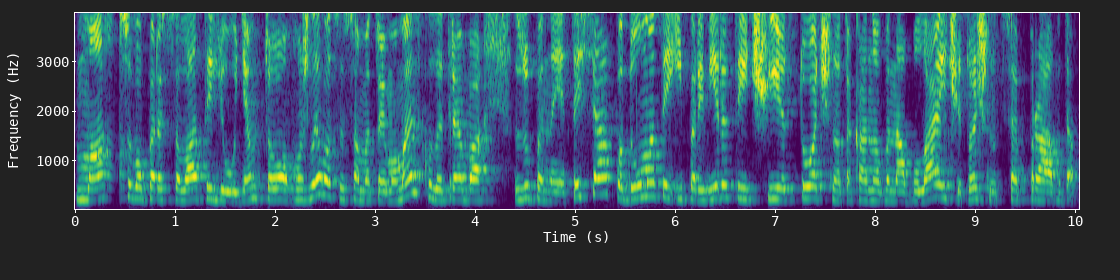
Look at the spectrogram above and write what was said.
масово пересилати людям, то можливо це саме той момент, коли треба зупинитися, подумати і перевірити, чи точно така новина була, і чи точно це правда.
